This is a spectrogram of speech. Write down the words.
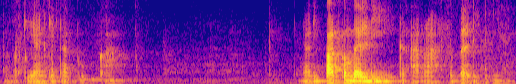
Kemudian kita buka. Kita lipat kembali ke arah sebaliknya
